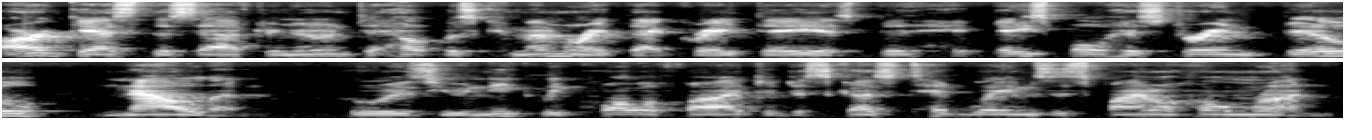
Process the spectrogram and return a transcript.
Our guest this afternoon to help us commemorate that great day is baseball historian Bill Nowlin, who is uniquely qualified to discuss Ted Williams' final home run.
